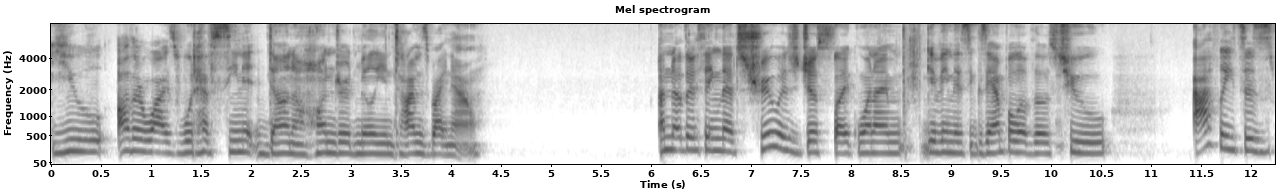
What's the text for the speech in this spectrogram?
you otherwise would have seen it done a hundred million times by now. another thing that's true is just like when I'm giving this example of those two athletes is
